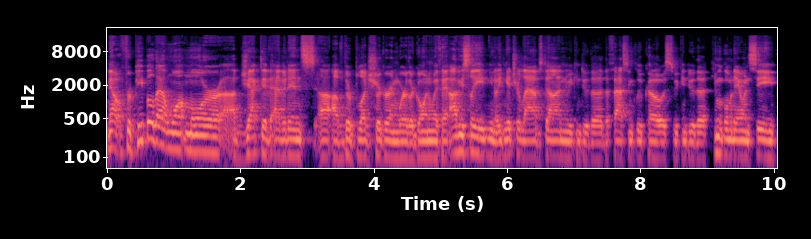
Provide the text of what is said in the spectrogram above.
Now, for people that want more uh, objective evidence uh, of their blood sugar and where they're going with it, obviously, you know, you can get your labs done. We can do the the fasting glucose. We can do the hemoglobin A1C.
